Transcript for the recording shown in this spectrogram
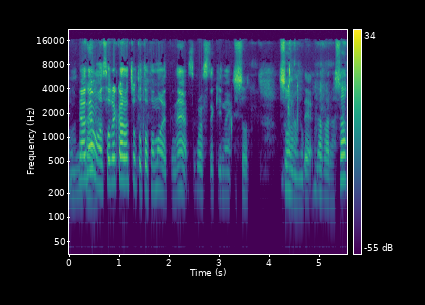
ー。いや、でもそれからちょっと整えてね、すごい素敵な。そう、そうなの。だからさ、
